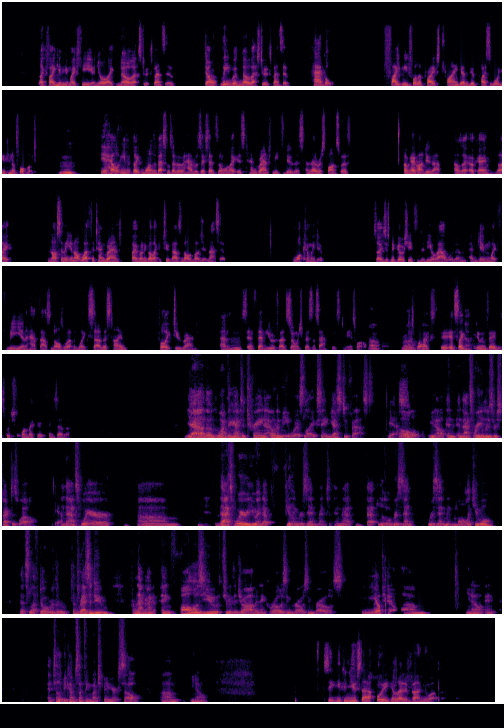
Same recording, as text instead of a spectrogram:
Like if i give you my fee and you're like no that's too expensive don't leave with no that's too expensive. Haggle. Fight me for the price. Try and get a good price of what you can afford. Mhm. Yeah, hell, even like one of the best ones I've ever had was I said to someone like, "It's ten grand for me to do this," and their response was, "Okay, I can't do that." I was like, "Okay, like, not saying that you're not worth the ten grand, but I've only got like a two thousand dollar budget, and that's it. What can we do?" So I just negotiated the deal out with him and gave him like three and a half thousand dollars worth of like service time for like two grand. And Mhm. since then, he referred so much business afterwards to me as well. Oh, It just works. It's like Yeah. doing favors, which is one of my favorite things ever. Yeah, the one thing I had to train out of me was like saying yes too fast. Yes. Oh, you know, and, and that's where you lose respect as well. Yeah. And that's where um, that's where you end up feeling resentment, and that that little resent resentment molecule that's left over the, the residue from that Mhm. kind of thing follows you through the job, and it grows and grows and grows Yep. until um, you know, and until it becomes something much bigger. So um, you know, See, you can use that, or you can let it burn you up.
